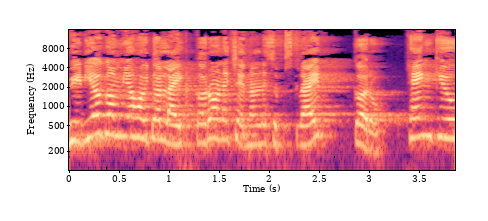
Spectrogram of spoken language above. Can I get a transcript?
વીડિયો ગમ્યો હોય તો લાઇક કરો અને ચેનલને સબસ્ક્રાઇબ કરો. થેન્ક યુ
